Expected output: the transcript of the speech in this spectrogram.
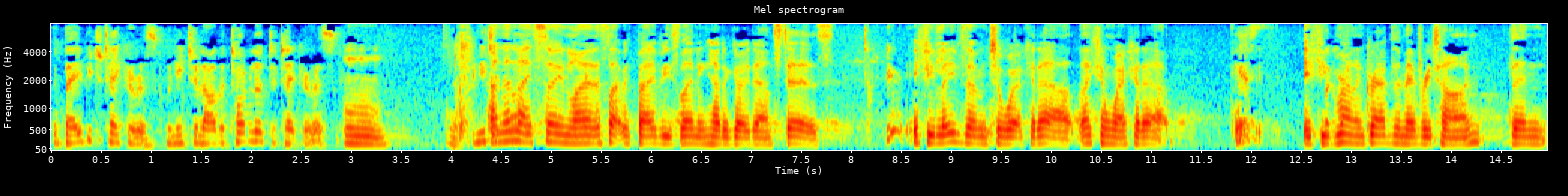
the baby to take a risk. We need to allow the toddler to take a risk. Mm. We need to And then they soon learn. It's like with babies learning how to go downstairs. Yeah. If you leave them to work it out, they can work it out. But Yes. if you But- run and grab them every time, then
